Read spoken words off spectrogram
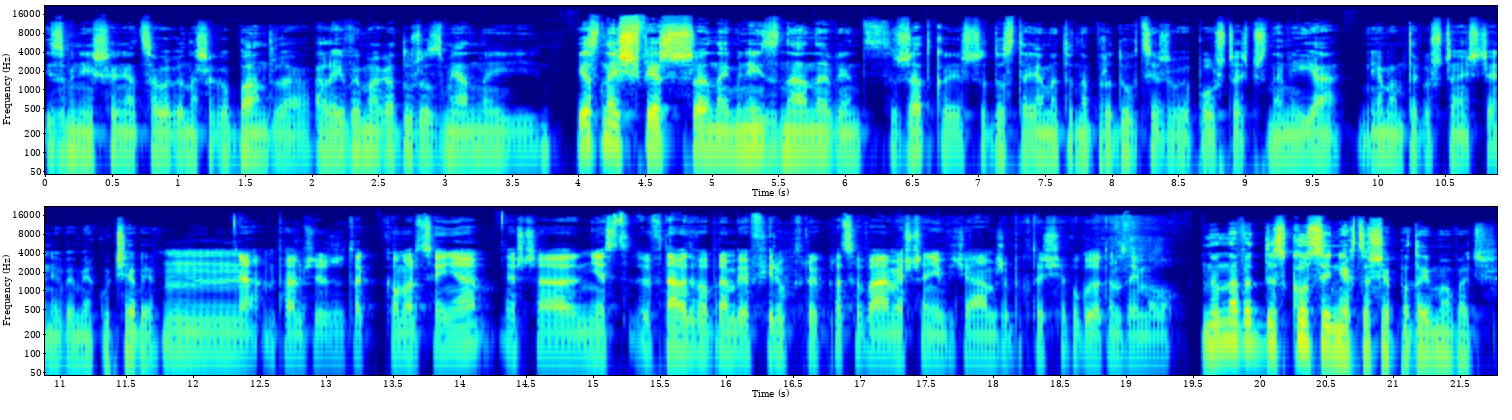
i zmniejszenia całego naszego bundla, ale i wymaga dużo zmian no i jest najświeższe, najmniej znane, więc rzadko jeszcze dostajemy to na produkcję, żeby puszczać. Przynajmniej ja nie mam tego szczęścia. Nie wiem jak u ciebie. Mm, nie, powiem ci, że tak komercyjnie jeszcze nie, nawet w obrębie firm, w których pracowałem, jeszcze nie widziałem, żeby ktoś się w ogóle tym zajmował. No nawet dyskusji nie chce się podejmować.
